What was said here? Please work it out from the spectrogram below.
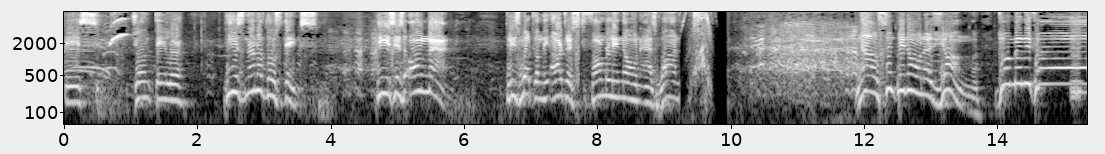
is John Taylor. He is none of those things. He is his own man. Please welcome the artist formerly known as Juan. Now simply known as Young Dominico!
